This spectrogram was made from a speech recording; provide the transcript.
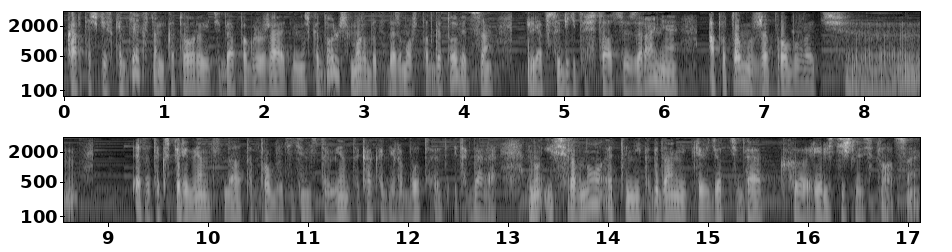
карточки с контекстом, которые тебя погружают немножко дольше. Может быть, ты даже можешь подготовиться или обсудить эту ситуацию заранее, а потом уже пробовать э, этот эксперимент, да, там, пробовать эти инструменты, как они работают и так далее. Но и все равно это никогда не приведет тебя к реалистичной ситуации.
